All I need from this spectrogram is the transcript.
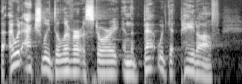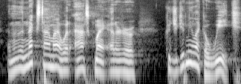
that I would actually deliver a story and the bet would get paid off. And then the next time I would ask my editor, could you give me like a week?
